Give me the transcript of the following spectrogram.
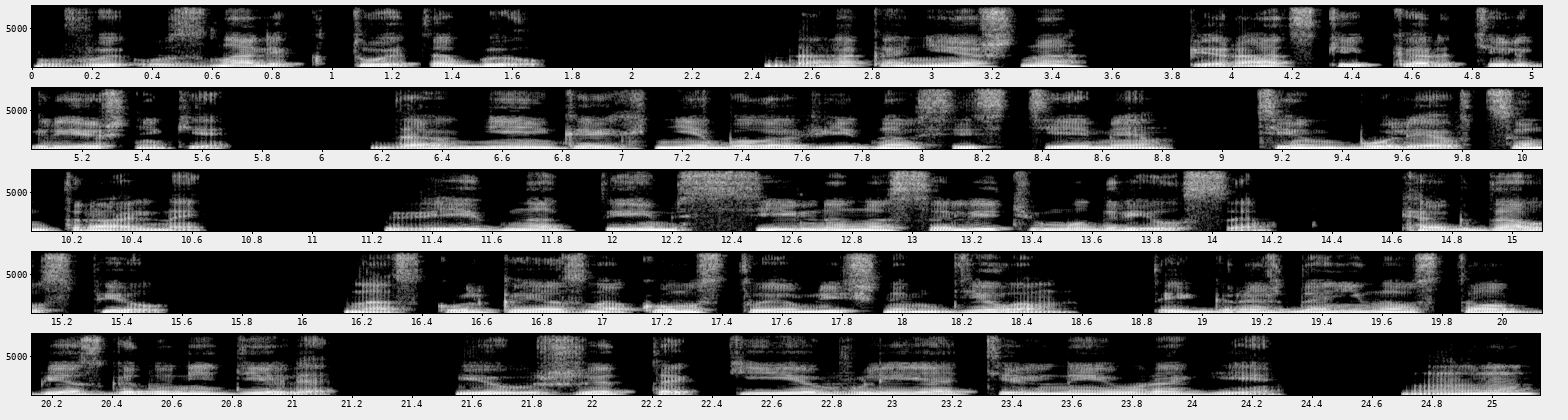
Вы узнали, кто это был? Да, конечно, пиратский картель грешники. Давненько их не было видно в системе, тем более в центральной. Видно, ты им сильно насолить умудрился. Когда успел? Насколько я знаком с твоим личным делом, ты гражданином стал без году неделя, и уже такие влиятельные враги. М?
